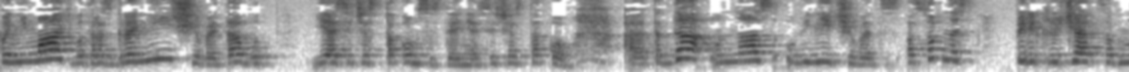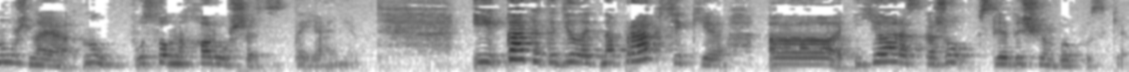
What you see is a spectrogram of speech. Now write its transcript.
понимать, вот разграничивать, да, вот я сейчас в таком состоянии, а сейчас в таком, а, тогда у нас увеличивается способность переключаться в нужное, ну, условно хорошее состояние. И как это делать на практике, а, я расскажу в следующем выпуске.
